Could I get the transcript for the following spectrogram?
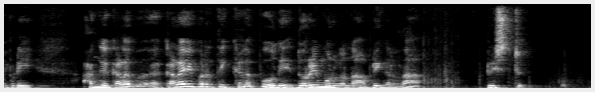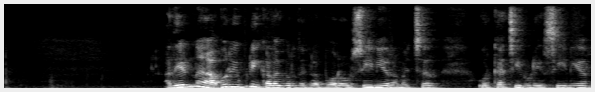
எப்படி? அங்கே கலப்பு கலைபுரத்தை கிளப்புவதே துரைமுருகன் தான் அப்படிங்கிறது தான் ட்விஸ்ட்டு அது என்ன? அவர் எப்படி கலைபுரத்தை கிளப்புவார்? ஒரு சீனியர் அமைச்சர் ஒரு கட்சியினுடைய சீனியர்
